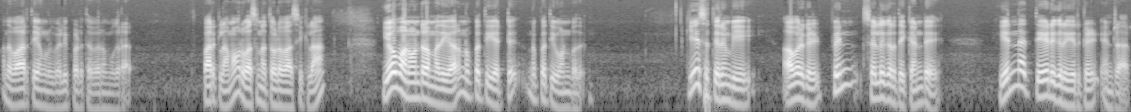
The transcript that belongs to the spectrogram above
அந்த வார்த்தையை உங்களுக்கு வெளிப்படுத்த விரும்புகிறார். பார்க்கலாமா? ஒரு வசனத்தோடு வாசிக்கலாம். யோவான் ஒன்றாம் அதிகாரம் முப்பத்தி எட்டு முப்பத்தி ஒன்பது. இயேசு திரும்பி அவர்கள் பின் செல்லுகிறதைக் கண்டு என்ன தேடுகிறீர்கள்? என்றார்.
